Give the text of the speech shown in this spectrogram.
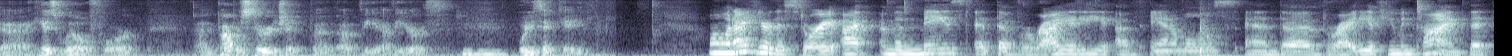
uh, His will for uh, the proper stewardship of, of, the of the earth. Mm-hmm. What do you think, Katie? Well, when I hear this story, I am amazed at the variety of animals and the variety of humankind that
